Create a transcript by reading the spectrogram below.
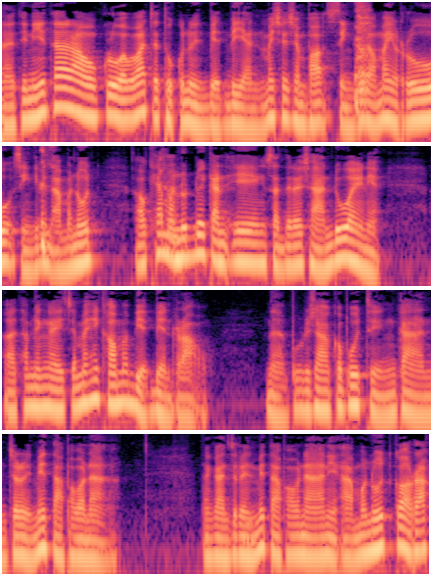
นะทีนี้ถ้าเรากลัวว่าจะถูกคนอื่นเบียดเบียน ไม่ใช่เฉพาะสิ่งที่เราไม่รู้สิ่งที่เป็นอมนุษย์ เอาแค่มนุษย์ด้วยกันเองสัตว์เดรัจฉานด้วยเนี่ยทำยังไงจะไม่ให้เขามาเบียดเบียนเรานะพระพุทธเจ้าก็พูดถึงการเจริญเมตตาภาวนาในการเจริญเมตตาภาวนาเนี่ยมนุษย์ก็รัก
